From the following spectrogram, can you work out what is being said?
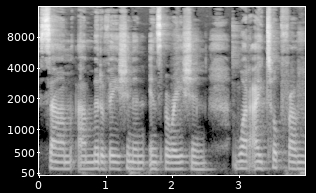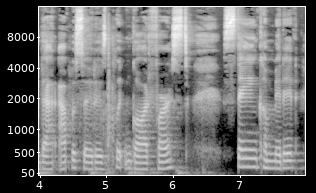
some um, motivation and inspiration. What I took from that episode is putting God first, staying committed,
